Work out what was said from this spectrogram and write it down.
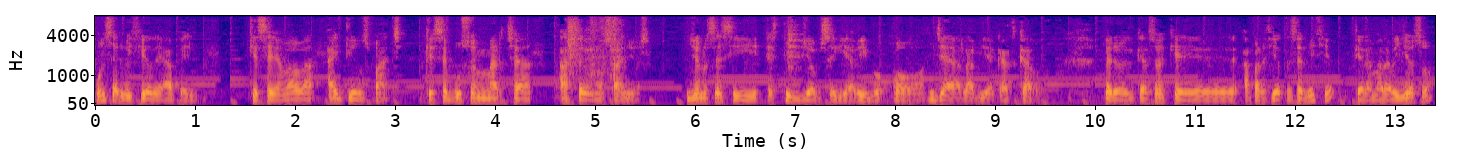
un servicio de Apple que se llamaba iTunes Match, que se puso en marcha hace unos años. Yo no sé si Steve Jobs seguía vivo o ya la había cascado, pero el caso es que apareció este servicio, que era maravilloso,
